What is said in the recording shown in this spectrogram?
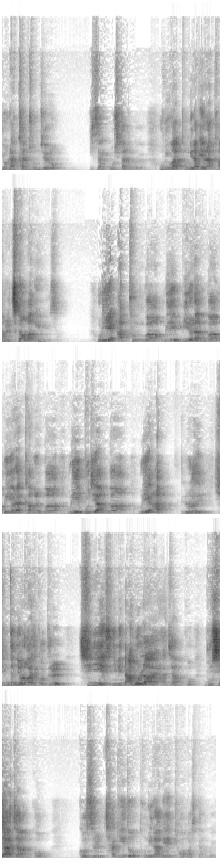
연약한 존재로 이 세상에 오시다는 거예요. 우리와 동일하게 연약함을 체험하기 위해서 우리의 아픔과 우리의 미련함과 우리의 연약함과 우리의 무지함과 우리의 앞 여러 가지 힘든 여러 가지 것들을 친히 예수님이 나몰라 하지 않고 무시하지 않고 그것을 자기도 동일하게 경험하셨다는 거예요.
